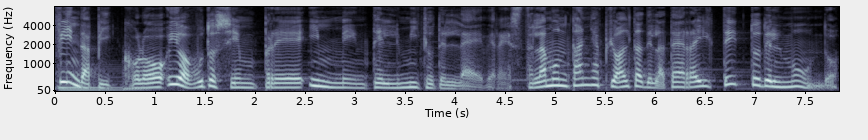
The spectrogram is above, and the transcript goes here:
Fin da piccolo io ho avuto sempre in mente il mito dell'Everest, la montagna più alta della Terra, il tetto del mondo.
